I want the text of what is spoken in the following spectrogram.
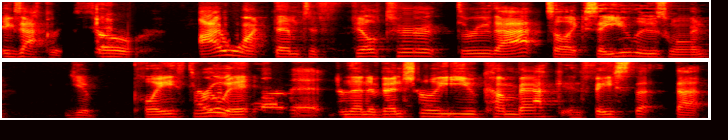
Exactly. So I want them to filter through that. So, like, say you lose one, you play through it, it. and then eventually you come back and face that. That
